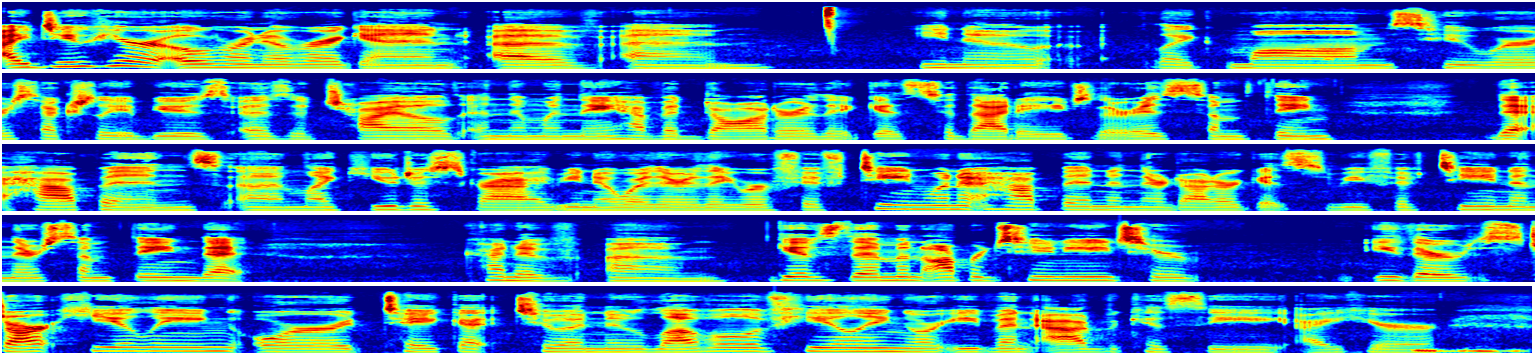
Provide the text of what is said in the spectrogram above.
i do hear over and over again of um, you know like moms who were sexually abused as a child and then when they have a daughter that gets to that age there is something that happens um, like you described you know whether they were 15 when it happened and their daughter gets to be 15 and there's something that kind of um, gives them an opportunity to either start healing or take it to a new level of healing or even advocacy. I hear Mhm.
